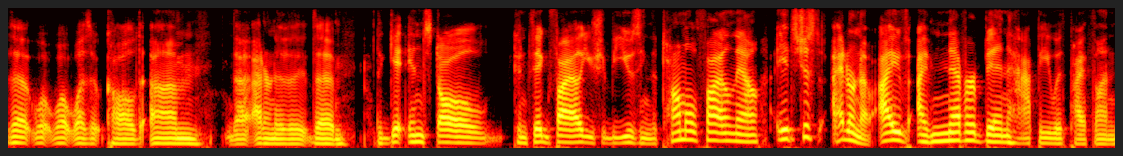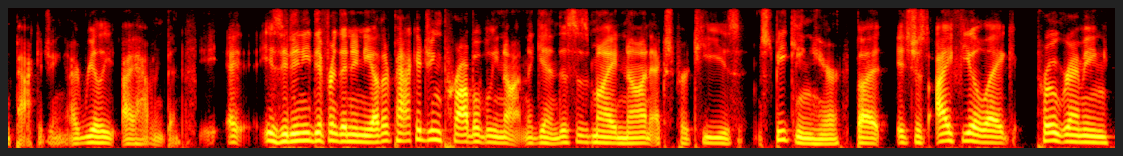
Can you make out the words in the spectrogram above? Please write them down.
the what what was it called? Um, the I don't know the the the git install config file. You should be using the toml file now. It's just I don't know. I've I've never been happy with Python packaging. I really I haven't been. Is it any different than any other packaging? Probably not. And again, this is my non-expertise speaking here, but it's just I feel like programming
